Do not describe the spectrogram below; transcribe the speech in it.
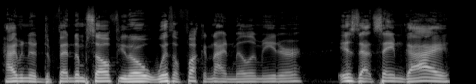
having to defend himself, you know, with a fucking nine millimeter, is that same guy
